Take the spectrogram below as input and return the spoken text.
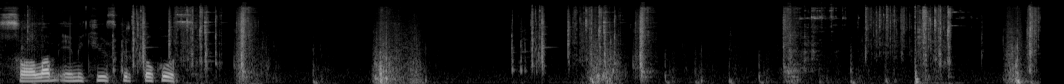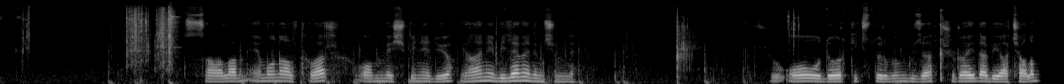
Sağlam M249. Sağlam M16 var. 15.000 ediyor. Yani bilemedim şimdi. Şu o 4x dürbün güzel. Şurayı da bir açalım.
